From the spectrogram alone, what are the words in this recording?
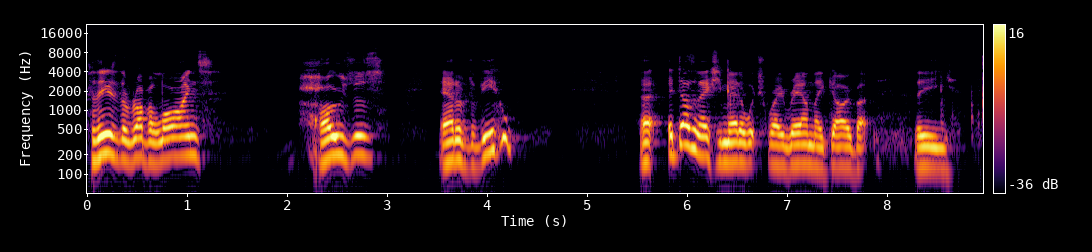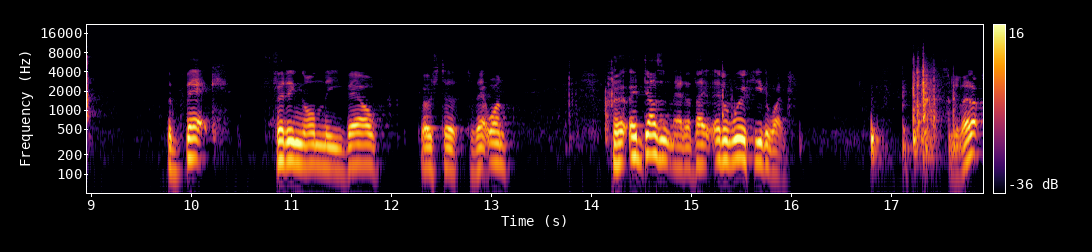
So there's the rubber lines, hoses out of the vehicle. Uh, it doesn't actually matter which way round they go, but the the back fitting on the valve goes to, to that one. So it doesn't matter, they, it'll work either way. See you later.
